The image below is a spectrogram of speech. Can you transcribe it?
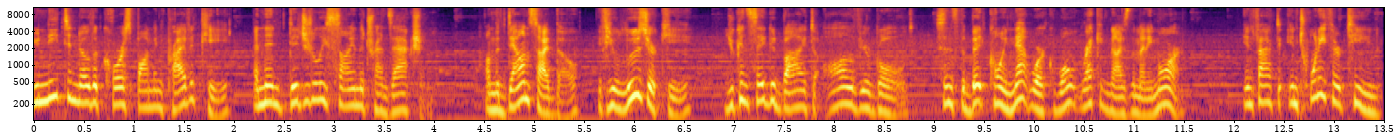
you need to know the corresponding private key and then digitally sign the transaction. On the downside though, if you lose your key, you can say goodbye to all of your gold since the Bitcoin network won't recognize them anymore. In fact, in 2013,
